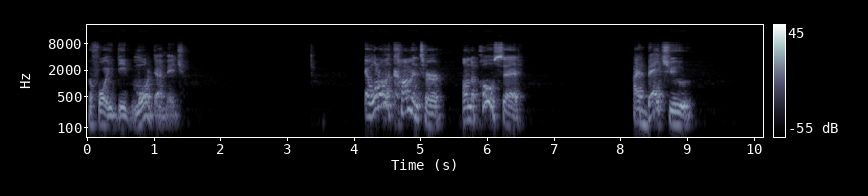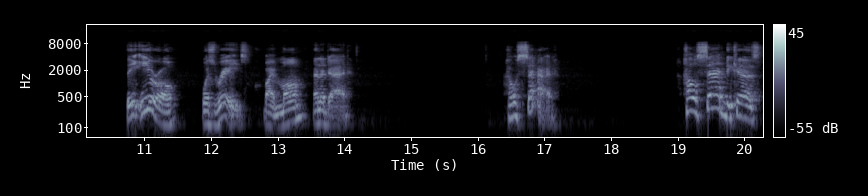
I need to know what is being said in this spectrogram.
before he did more damage. And one of the commenter on the post said, I bet you the hero was raised by a mom and a dad. I was sad. I was sad because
